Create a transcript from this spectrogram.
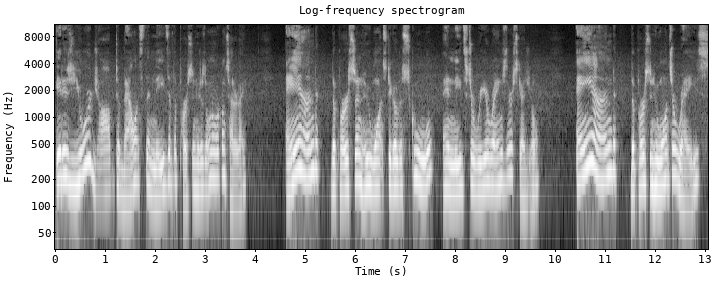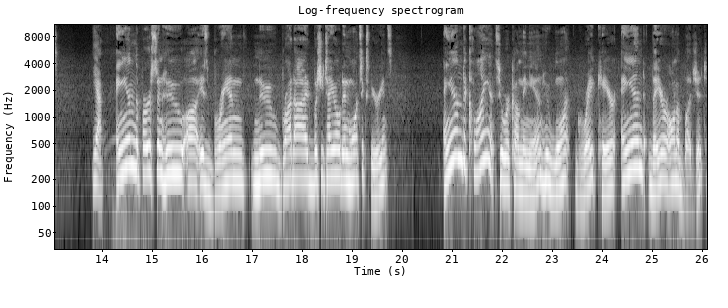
It is your job to balance the needs of the person who doesn't want to work on Saturday and the person who wants to go to school and needs to rearrange their schedule and the person who wants a raise Yeah. and the person who uh, is brand new, bright eyed, bushy tailed, and wants experience, and the clients who are coming in who want great care and they are on a budget,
